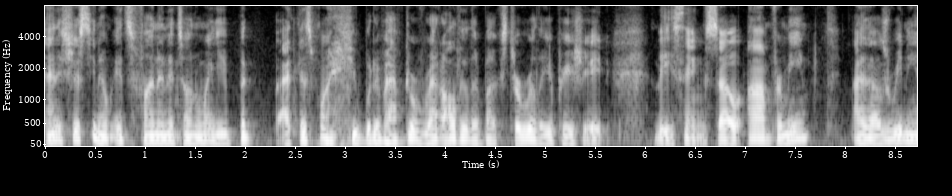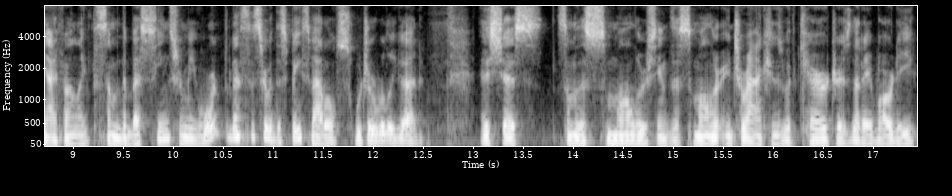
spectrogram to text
and it's just, you know, it's fun in its own way. But at this point, you would have had to have read all the other books to really appreciate these things. So um, for me, as I was reading, I found like some of the best scenes for me weren't necessarily the space battles, which are really good. It's just some of the smaller scenes, the smaller interactions with characters that I've already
